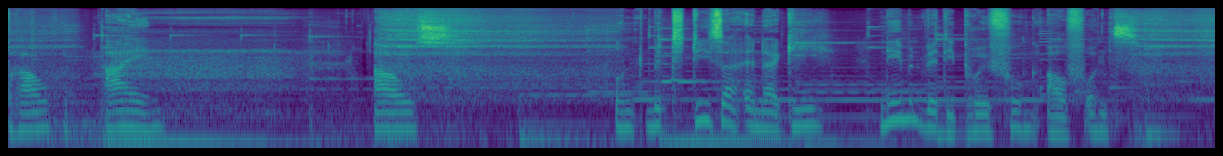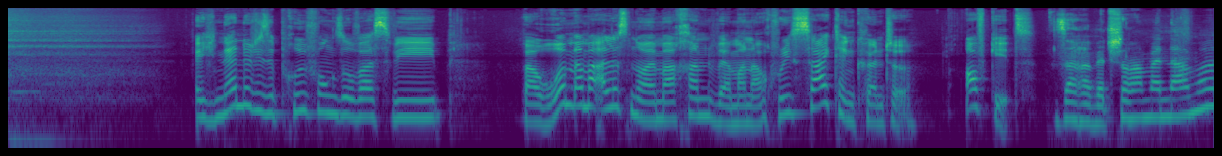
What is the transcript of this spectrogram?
brauchen. Ein, aus. Und mit dieser Energie nehmen wir die Prüfung auf uns. Ich nenne diese Prüfung sowas wie, warum immer alles neu machen, wenn man auch recyceln könnte. Auf geht's. Sarah Wetscherer mein Name.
